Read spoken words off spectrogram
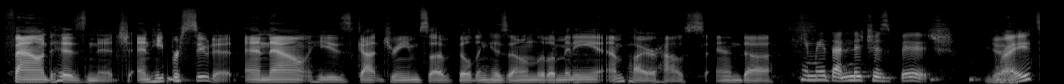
found his niche and he pursued it. And now he's got dreams of building his own little mini empire house. And, uh, He made that niche his bitch. Yeah. right?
